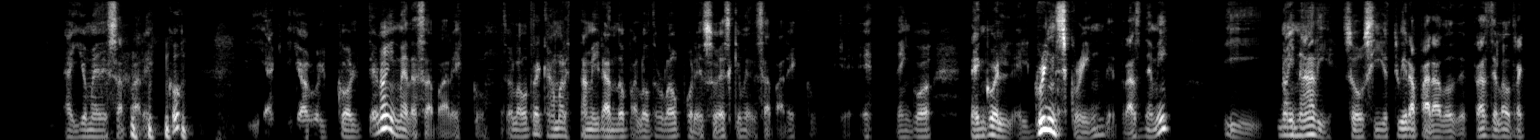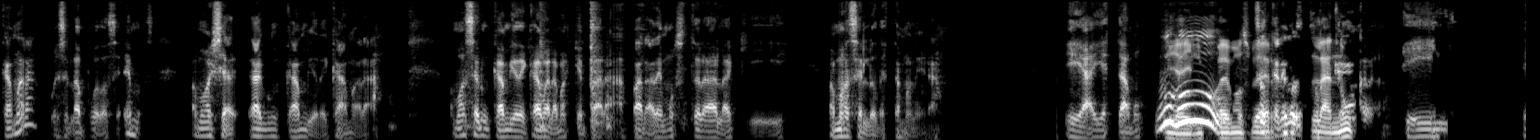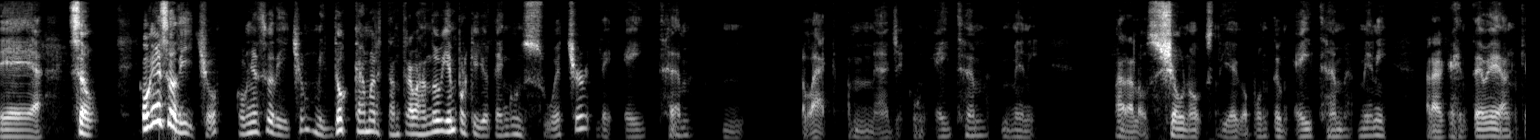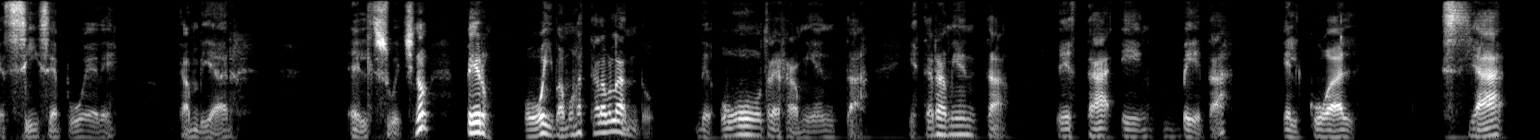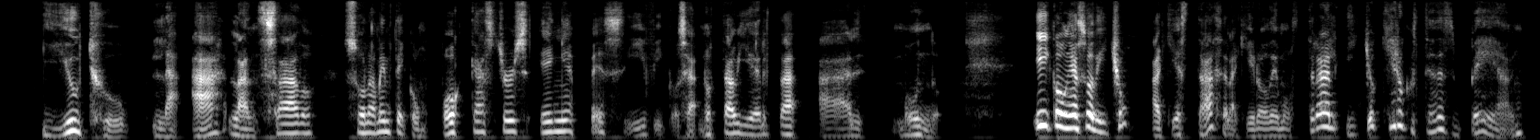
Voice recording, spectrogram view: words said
ahí yo me desaparezco y aquí yo hago el corte, ¿no? Y me desaparezco. Entonces, la otra cámara está mirando para el otro lado, por eso es que me desaparezco, porque es- tengo, tengo el, el green screen detrás de mí y no hay nadie. So, si yo estuviera parado detrás de la otra cámara, pues la puedo hacer. Es más, vamos a ver si ha- hago un cambio de cámara. Vamos a hacer un cambio de cámara más que para, para demostrar aquí. Vamos a hacerlo de esta manera. Y ahí estamos. Y ahí podemos So, ver tenemos dos la nuca. Y, eh, so, con eso dicho, con eso dicho, mis dos cámaras están trabajando bien porque yo tengo un switcher de ATEM Black Magic, un ATEM Mini. Para los show notes, Diego, ponte un ATEM Mini para que gente vean que sí se puede cambiar el switch, ¿no? Pero hoy vamos a estar hablando de otra herramienta. Y esta herramienta está en beta, el cual ya YouTube la ha lanzado solamente con podcasters en específico. O sea, no está abierta al mundo. Y con eso dicho, aquí está, se la quiero demostrar. Y yo quiero que ustedes vean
